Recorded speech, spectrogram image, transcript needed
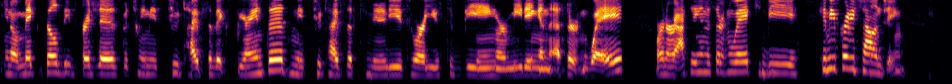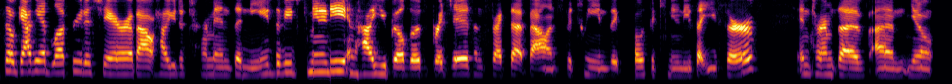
you know, make build these bridges between these two types of experiences and these two types of communities who are used to being or meeting in a certain way or interacting in a certain way can be can be pretty challenging. So, Gabby, I'd love for you to share about how you determine the needs of each community and how you build those bridges and strike that balance between the, both the communities that you serve in terms of, um, you know,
